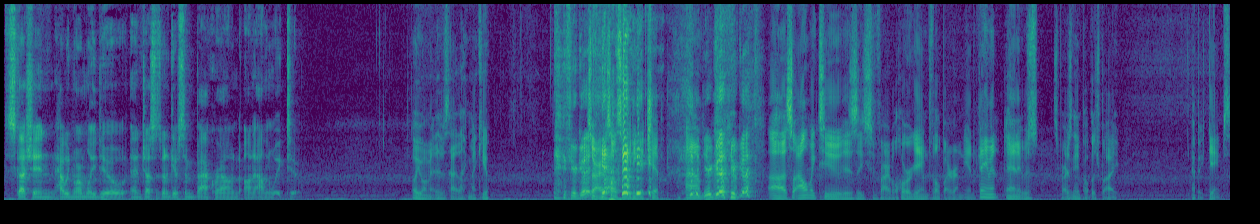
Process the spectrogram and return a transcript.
discussion how we normally do, and Justin's going to give some background on Alan Wake 2. Oh, you want me? Is that like my cue? if you're good, Sorry, I was also eating a chip. Um, you're good. You're good. Uh, so Alan Wake 2 is a survival horror game developed by Remedy Entertainment, and it was surprisingly published by Epic Games.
